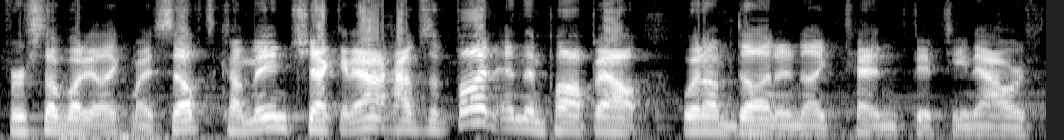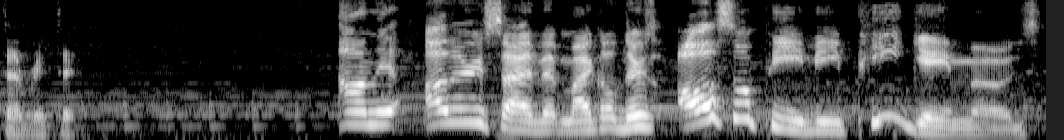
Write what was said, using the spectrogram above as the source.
for somebody like myself to come in, check it out, have some fun, and then pop out when I'm done in like 10, 15 hours with everything. On the other side of it, Michael, there's also PvP game modes,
